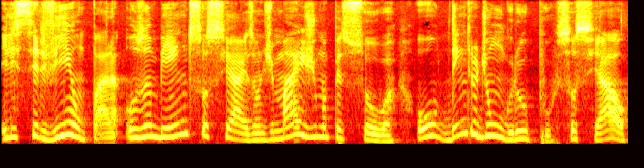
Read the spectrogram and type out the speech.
eles serviam para os ambientes sociais onde mais de uma pessoa, ou dentro de um grupo social,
